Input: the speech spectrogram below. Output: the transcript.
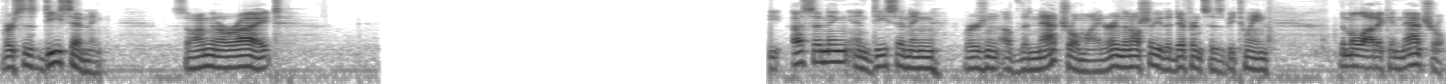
versus descending. So I'm going to write the ascending and descending version of the natural minor, and then I'll show you the differences between the melodic and natural.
